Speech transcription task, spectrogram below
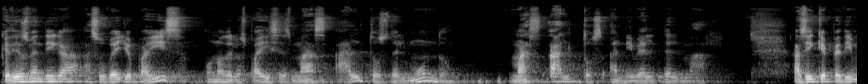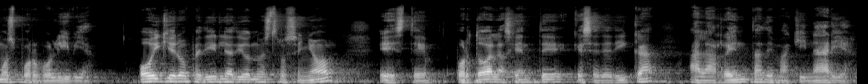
Que Dios bendiga a su bello país, uno de los países más altos del mundo, más altos a nivel del mar. Así que pedimos por Bolivia. Hoy quiero pedirle a Dios nuestro Señor, este, por toda la gente que se dedica a la renta de maquinaria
